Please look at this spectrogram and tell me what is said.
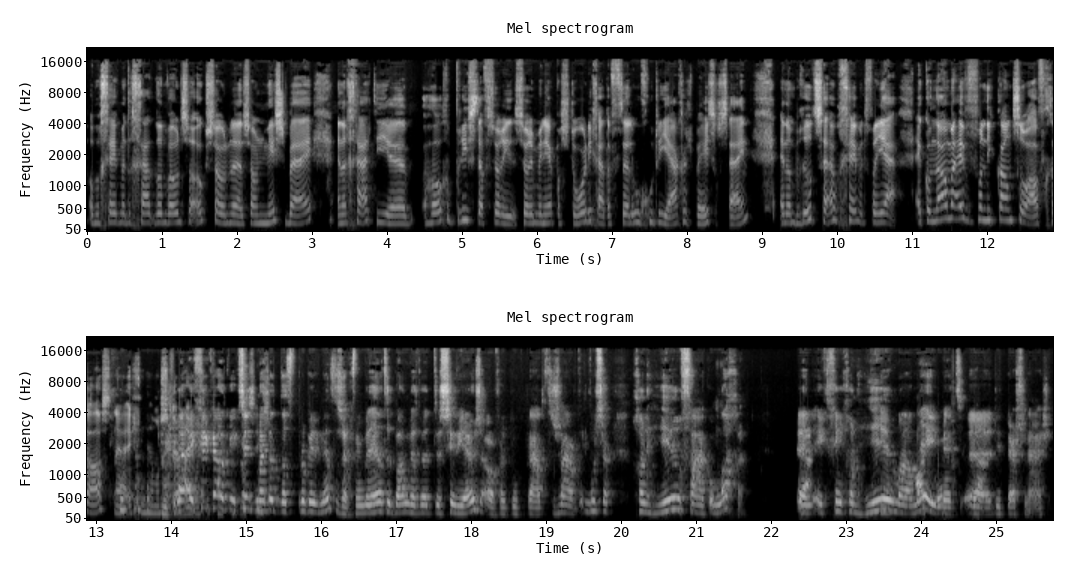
Op een gegeven moment gaat, dan woont ze ook zo'n eh, zo'n mis bij. En dan gaat die eh, hoge priester, sorry, sorry, meneer pastoor, die gaat er vertellen hoe goed de jagers bezig zijn. En dan brult zij op een gegeven moment van, ja, en kom nou maar even van die kansel af, gast. Nou, ik ging helemaal. Ja, ik gek ook. Ik zit, maar dat, dat probeer ik net te zeggen. Ik ben de hele tijd bang dat we te serieus over het boek praten. Te zwaar. Want ik moest er gewoon heel vaak om lachen. En ik ging gewoon helemaal mee met eh, dit personage.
